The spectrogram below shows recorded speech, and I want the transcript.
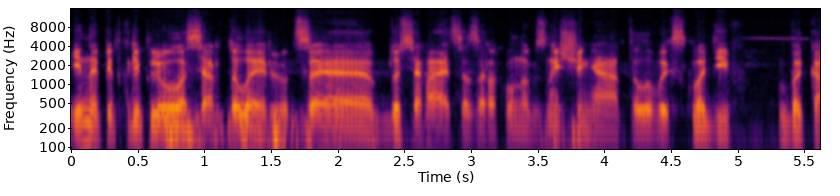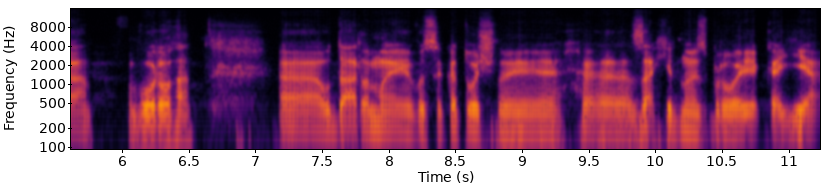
і не підкріплювалася артилерією. Це досягається за рахунок знищення тилових складів БК ворога е, ударами високоточної західної зброї, яка є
